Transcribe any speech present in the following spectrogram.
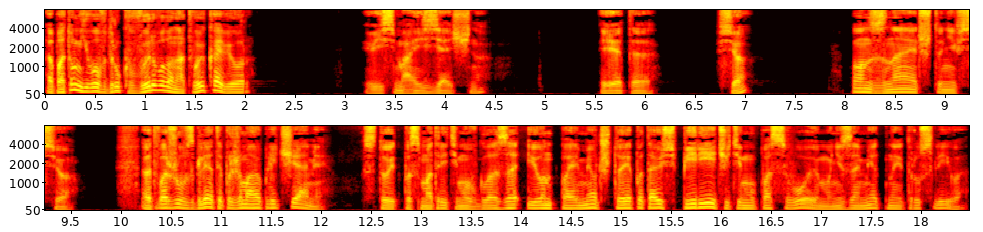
а потом его вдруг вырвало на твой ковер. Весьма изящно. И это все? Он знает, что не все. Отвожу взгляд и пожимаю плечами. Стоит посмотреть ему в глаза, и он поймет, что я пытаюсь перечить ему по-своему, незаметно и трусливо.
